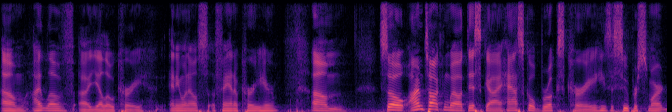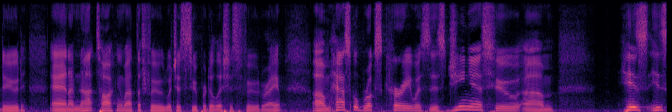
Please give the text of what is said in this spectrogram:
um, I love uh, yellow curry. Anyone else a fan of curry here? Um, so I'm talking about this guy, Haskell Brooks Curry. He's a super smart dude, and I'm not talking about the food, which is super delicious food, right? Um, Haskell Brooks Curry was this genius who um, his his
